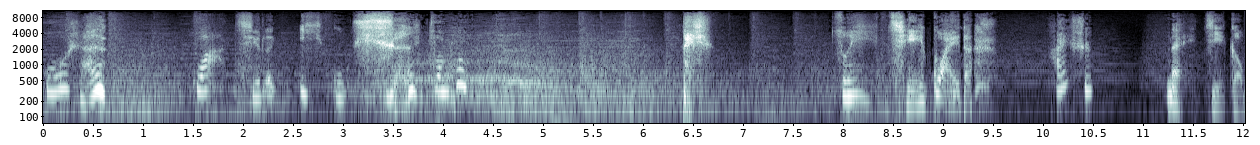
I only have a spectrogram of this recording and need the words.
忽然刮起了一股旋风。最奇怪的，还是那几个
